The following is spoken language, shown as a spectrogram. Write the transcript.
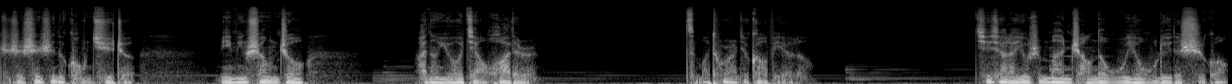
只是深深的恐惧着，明明上周还能与我讲话的人，怎么突然就告别了？接下来又是漫长的无忧无虑的时光。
